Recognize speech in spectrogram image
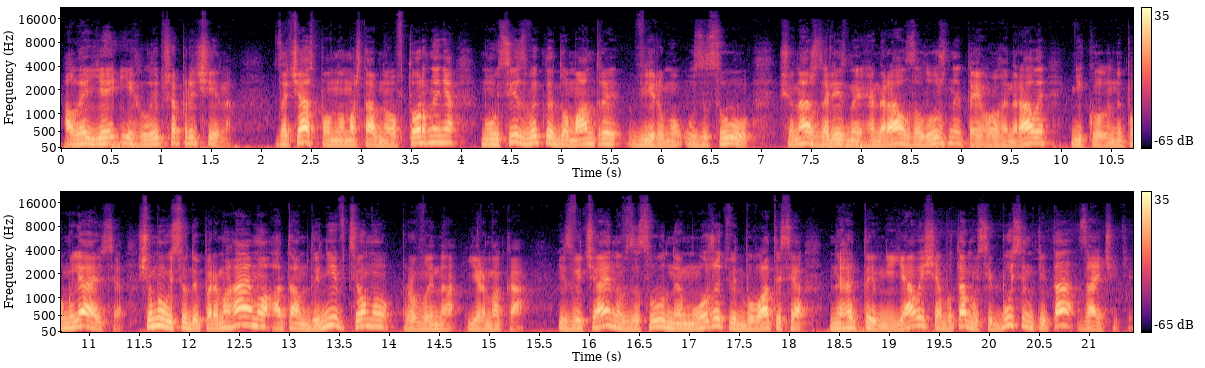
Але є і глибша причина. За час повномасштабного вторгнення ми усі звикли до мантри віримо у ЗСУ, що наш залізний генерал Залужний та його генерали ніколи не помиляються, що ми усюди перемагаємо, а там, де ні, в цьому провина Єрмака. І, звичайно, в ЗСУ не можуть відбуватися негативні явища, бо там усі бусинки та зайчики.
